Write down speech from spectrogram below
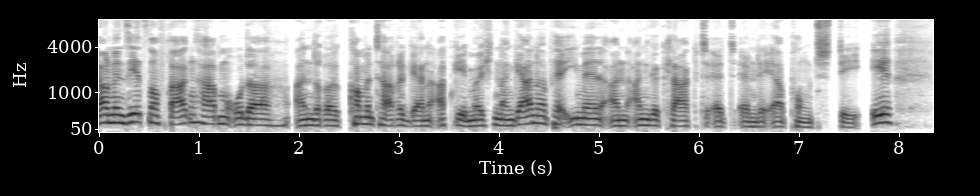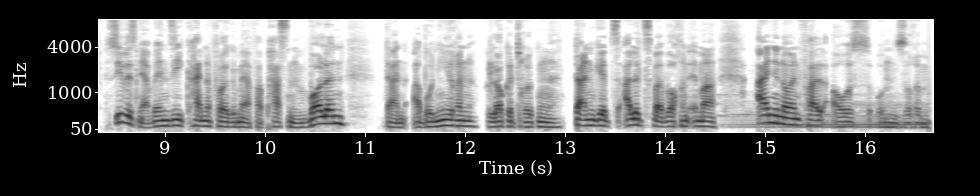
Ja, und wenn Sie jetzt noch Fragen haben oder andere Kommentare gerne abgeben möchten, dann gerne per E-Mail an angeklagt.mdr.de. Sie wissen ja, wenn Sie keine Folge mehr verpassen wollen, dann abonnieren, Glocke drücken, dann gibt's alle zwei Wochen immer einen neuen Fall aus unserem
